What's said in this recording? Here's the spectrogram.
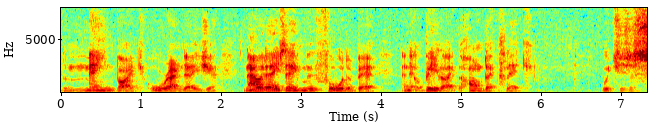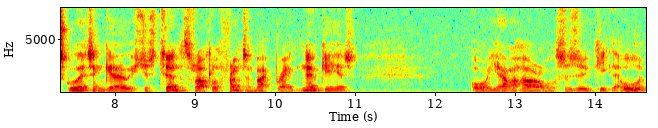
the main bike all around Asia nowadays they've moved forward a bit and it'll be like the Honda Click which is a squirt and go. It's just turn the throttle, front and back brake, no gears. Or Yamaha or Suzuki, all the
